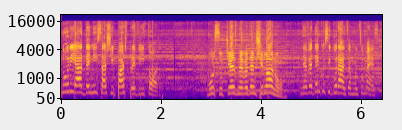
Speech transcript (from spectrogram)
Nuria, Denisa și Pași previitor. Mult succes, ne vedem și la anul! Ne vedem cu siguranță, mulțumesc!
